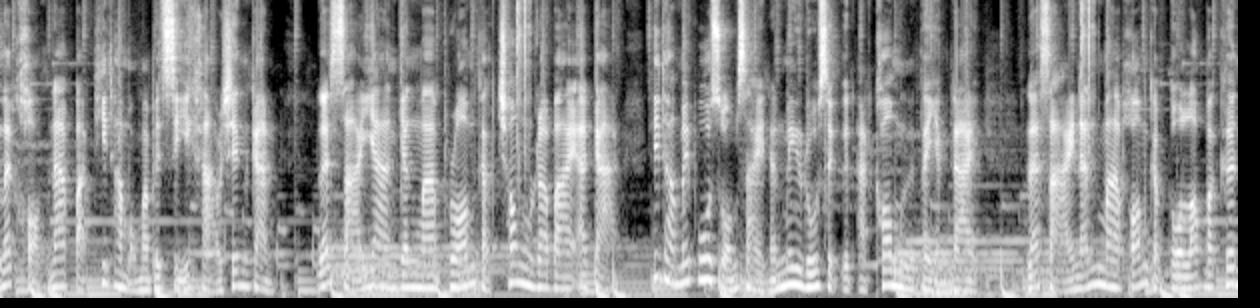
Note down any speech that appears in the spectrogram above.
และขอบหน้าปัดที่ทำออกมาเป็นสีขาวเช่นกัน และสายยางยังมาพร้อมกับช่องระบายอากาศ ที่ทำให้ผู้สวมใส่นั้นไม่รู้สึกอึดอัดข้อมือแต่อย่างใด และสายนั้นมาพร้อมกับตัวล็อกบัคเกิล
